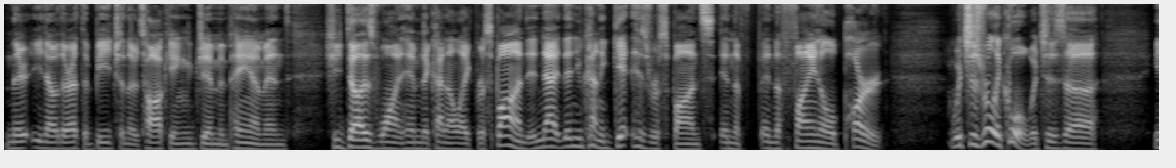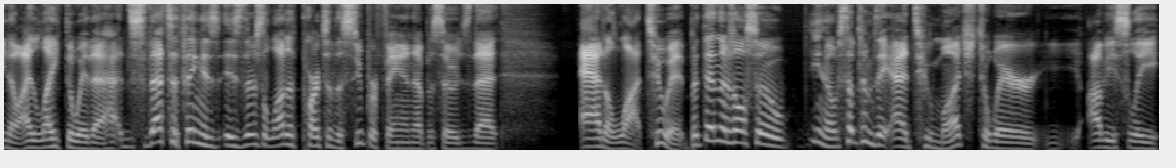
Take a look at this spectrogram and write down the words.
And they're you know they're at the beach and they're talking, Jim and Pam, and she does want him to kind of like respond, and that then you kind of get his response in the in the final part, which is really cool. Which is uh you know, I like the way that. So that's the thing is, is there's a lot of parts of the super fan episodes that add a lot to it. But then there's also, you know, sometimes they add too much to where obviously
